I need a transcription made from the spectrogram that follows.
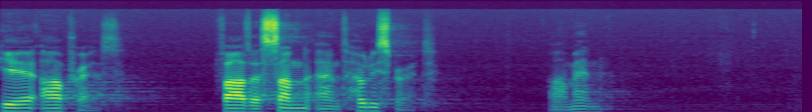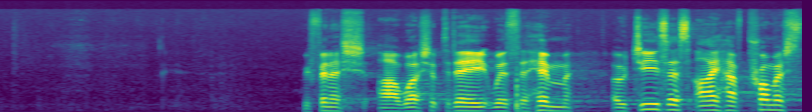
Hear our prayers. Father, Son, and Holy Spirit. Amen. We finish our worship today with the hymn, O Jesus, I have promised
